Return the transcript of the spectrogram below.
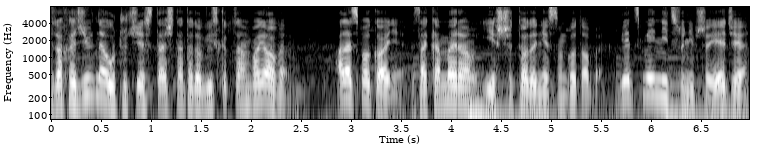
Trochę dziwne uczucie stać na torowisku tramwajowym, ale spokojnie, za kamerą jeszcze tory nie są gotowe, więc mnie nic tu nie przejedzie,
